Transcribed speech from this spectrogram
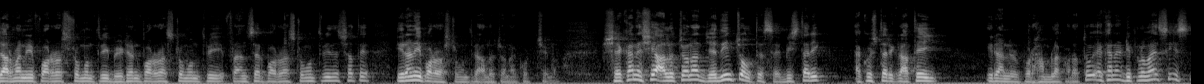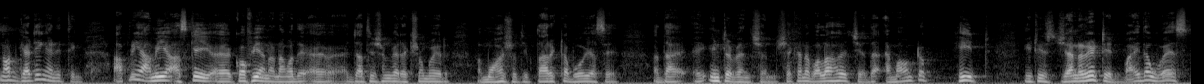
জার্মানির পররাষ্ট্রমন্ত্রী, ব্রিটেন পররাষ্ট্রমন্ত্রী, ফ্রান্সের পররাষ্ট্রমন্ত্রীদের সাথে ইরানি পররাষ্ট্রমন্ত্রী আলোচনা করছিল। সেখানে সে আলোচনা যেদিন চলতেছে, বিশ তারিখ, একুশ তারিখ রাতেই ইরানের উপর হামলা করা। তো এখানে diplomacy is not getting anything আপনি, আমি আজকে কফি আনান আমাদের জাতিসংঘের এক সময়ের মহাসচিব, তার একটা বই আছে দ্য ইন্টারভেনশন সেখানে বলা হয়েছে the amount of heat it is generated by the west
